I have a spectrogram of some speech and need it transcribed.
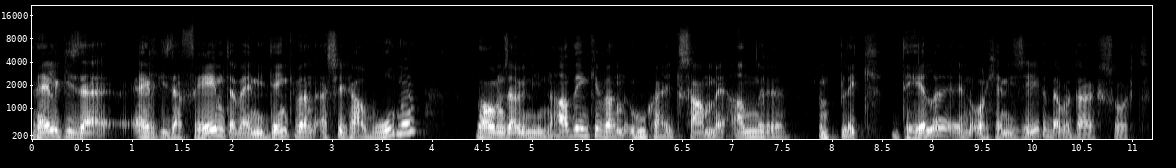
En eigenlijk is, dat, eigenlijk is dat vreemd dat wij niet denken van als je gaat wonen, waarom zou je niet nadenken van hoe ga ik samen met anderen een plek delen en organiseren, dat we daar een soort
